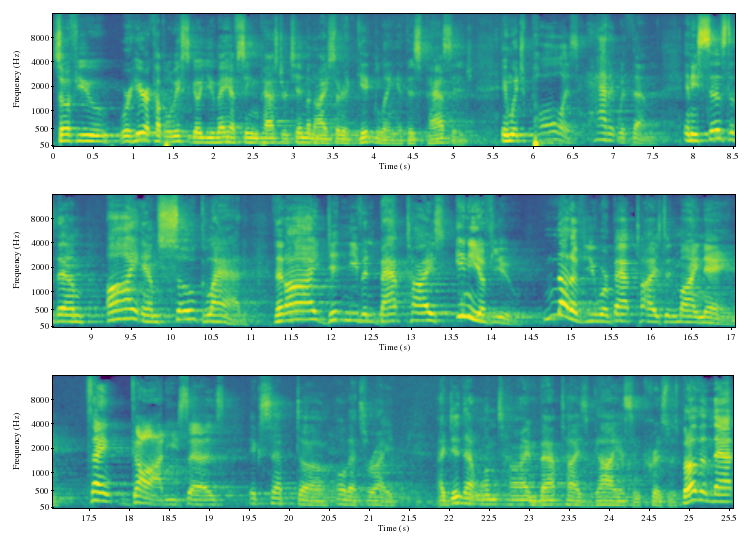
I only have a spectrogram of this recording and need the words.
So if you were here a couple of weeks ago, you may have seen Pastor Tim and I sort of giggling at this passage in which Paul has had it with them. And he says to them, I am so glad that I didn't even baptize any of you. None of you were baptized in my name. Thank God, he says, except, uh, oh, that's right. I did that one time, baptize Gaius and Crispus. But other than that,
